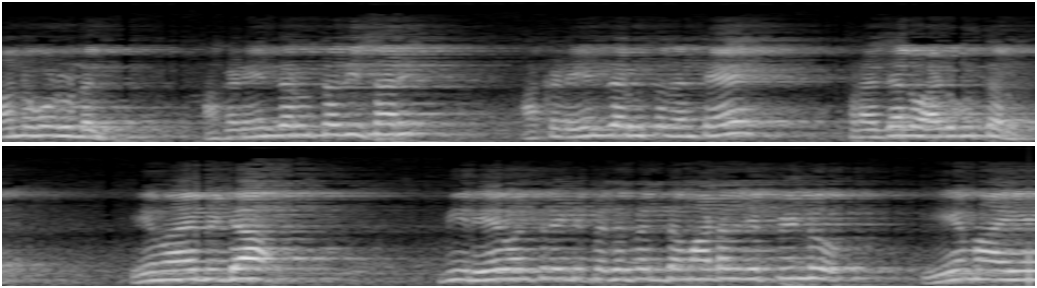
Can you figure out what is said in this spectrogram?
మన్ను కూడా ఉండదు. అక్కడ ఏం జరుగుతుంది ఈసారి? అక్కడ ఏం జరుగుతుందంటే ప్రజలు అడుగుతారు ఏమాయ బిడ్డ మీ రేవంత్ రెడ్డి పెద్ద పెద్ద మాటలు చెప్పిండు ఏమాయ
